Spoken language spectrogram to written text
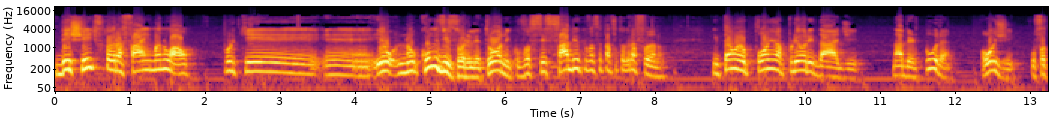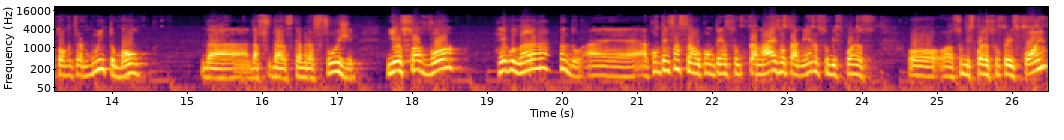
deixei de fotografar em manual. Porque é, eu, no, com o visor eletrônico, você sabe o que você está fotografando. Então eu ponho a prioridade na abertura, hoje, o fotômetro é muito bom da, da- das câmeras Fuji e eu só vou regulando é, a compensação. Eu compenso para mais ou para menos, subexponho, ou, ou subexponho, superexponho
